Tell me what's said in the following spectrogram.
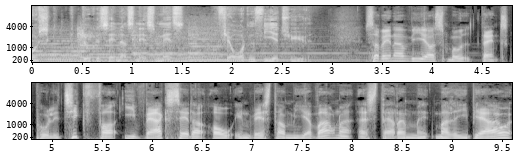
Husk, at du kan sende os en sms 1424. Så vender vi os mod dansk politik, for iværksætter og investor Mia Wagner erstatter Marie Bjerre,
